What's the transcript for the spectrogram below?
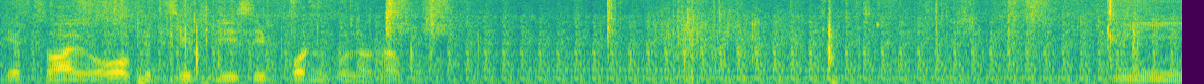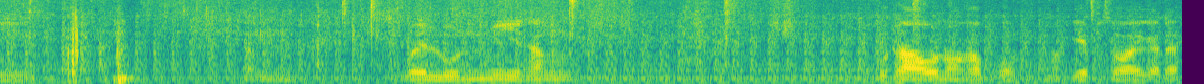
เก็บซอยโอ้เป็นสิบยี่สิบคนคุณแล้วครับผมมีทั้งวัยรุ่นมีทั้ง ผู้เฒ่าเนาะครับผมมาเก็บซอยกันได้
